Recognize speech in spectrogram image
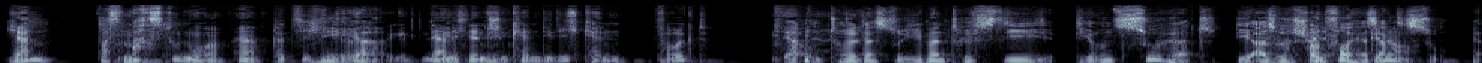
Jan, was machst du nur? Ja, plötzlich nee, äh, ja. lerne ich Menschen nee. kennen, die dich kennen. Verrückt. Ja, und toll, dass du jemand triffst, die, die uns zuhört. Die, also schon also, vorher genau. sagtest du. Ja.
